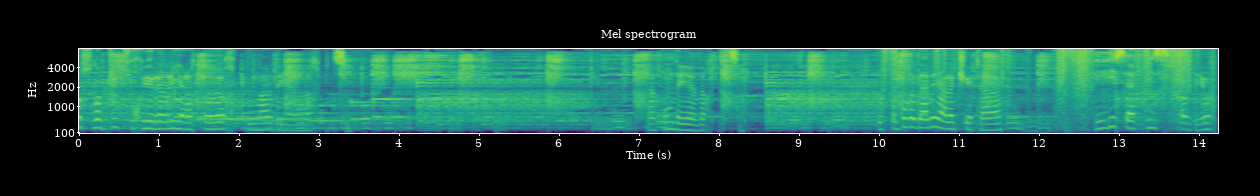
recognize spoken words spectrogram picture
Dostlar. Bir çox yerləri yaratdıq. Bunları da yaradaq bitsin. Və bunu da yaradaq bitsin. Dostlar bu hələ ki yetər. İndi isə biz oradayıq,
